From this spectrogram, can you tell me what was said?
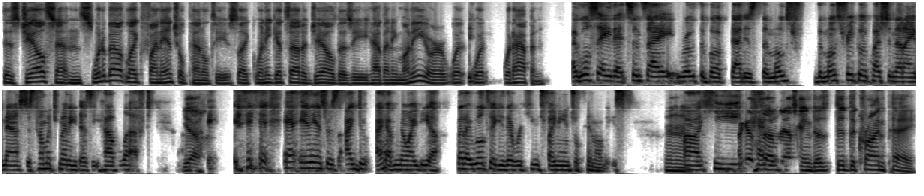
this jail sentence. What about like financial penalties? Like when he gets out of jail, does he have any money or what what what happened? I will say that since I wrote the book, that is the most the most frequent question that I am asked is how much money does he have left? Yeah. and, and the answer is I do I have no idea. But I will tell you there were huge financial penalties. Mhm. Uh, he I guess had I'm asking, does did the crime pay?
